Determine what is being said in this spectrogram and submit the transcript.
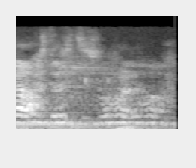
estabas tú, estás por favor.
